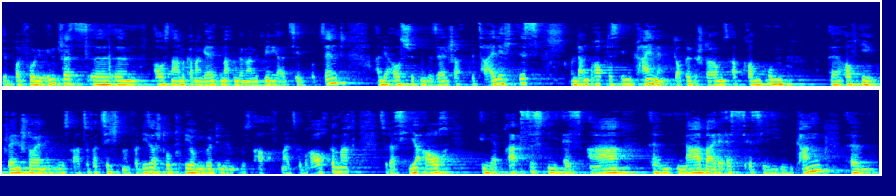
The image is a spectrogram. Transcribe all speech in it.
die Portfolio Interest äh, äh, Ausnahme kann man geltend machen, wenn man mit weniger als 10 Prozent an der ausschüttenden Gesellschaft beteiligt ist. Und dann braucht es eben keine Doppelbesteuerungsabkommen, um äh, auf die Quellensteuern in den USA zu verzichten. Und von dieser Strukturierung wird in den USA oftmals Gebrauch gemacht, sodass hier auch in der Praxis die SA ähm, nah bei der SCS liegen kann. Ähm,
